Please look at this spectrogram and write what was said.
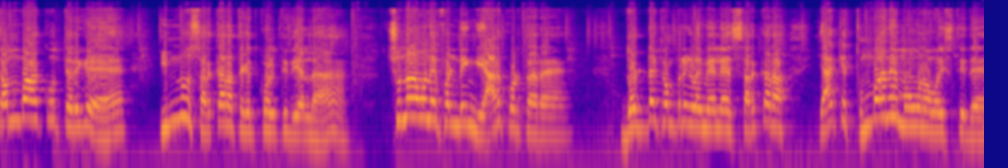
ತಂಬಾಕು ತೆರಿಗೆ ಇನ್ನೂ ಸರ್ಕಾರ ತೆಗೆದುಕೊಳ್ತಿದೆಯಲ್ಲ? ಚುನಾವಣೆ ಫಂಡಿಂಗ್ ಯಾರು ಕೊಡ್ತಾರೆ? ದೊಡ್ಡ ಕಂಪನಿಗಳ ಮೇಲೆ ಸರ್ಕಾರ ಯಾಕೆ ತುಂಬಾನೇ ಮೌನ ವಹಿಸ್ತಿದೆ?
